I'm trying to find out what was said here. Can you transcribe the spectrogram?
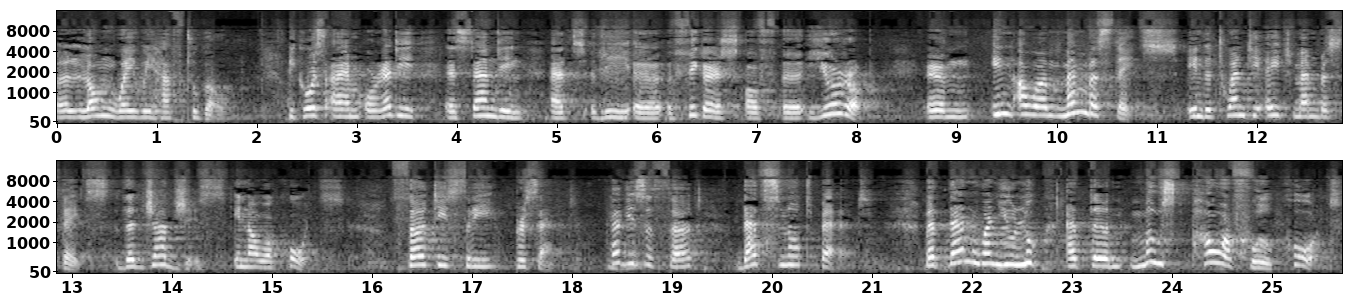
a long way we have to go because I am already uh, standing at the uh, figures of uh, Europe. Um, in our member states, in the 28 member states, the judges in our courts, 33%. That is a third. That's not bad. But then when you look at the most powerful court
